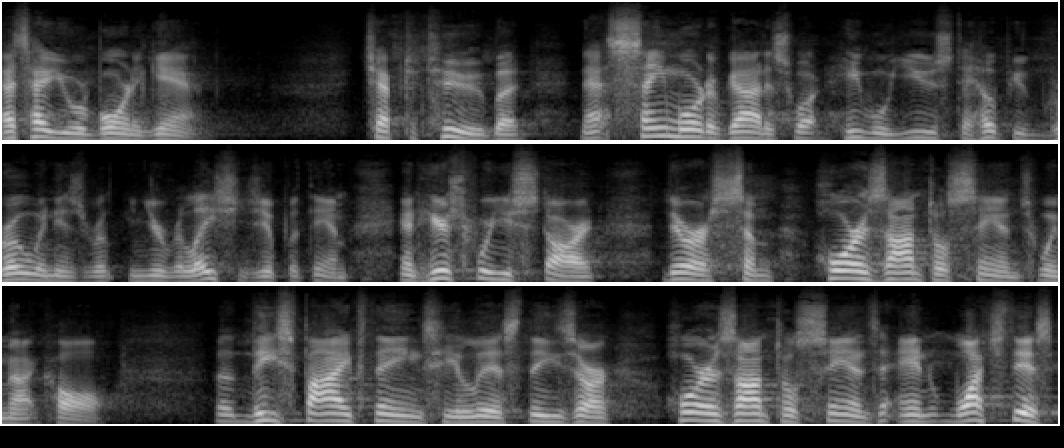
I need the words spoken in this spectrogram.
That's how you were born again. Chapter 2, but that same Word of God is what He will use to help you grow in, his, in your relationship with Him. And here's where you start. There are some horizontal sins, we might call. These five things He lists, these are horizontal sins. And watch this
